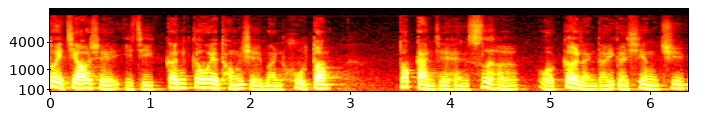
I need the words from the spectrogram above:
对教学以及跟各位同学们互动都感觉很适合我个人的一个兴趣。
